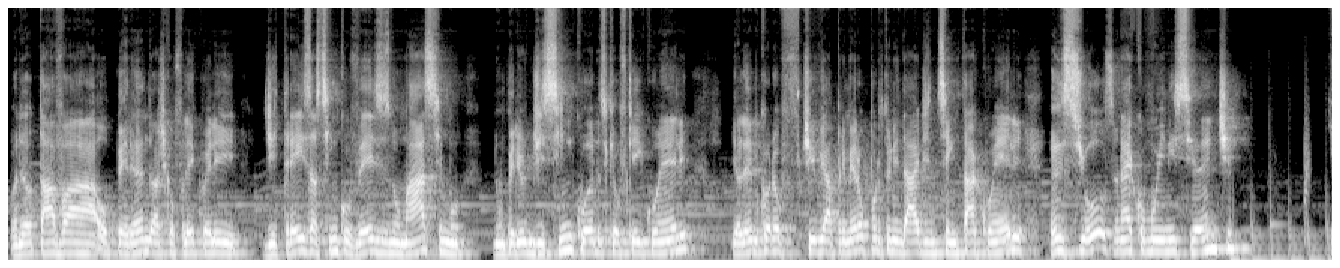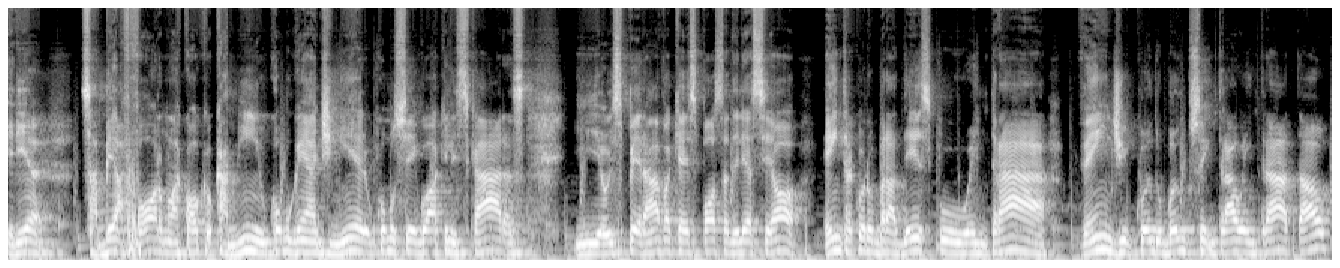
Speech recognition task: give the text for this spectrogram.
Quando eu estava operando, acho que eu falei com ele de três a cinco vezes no máximo, num período de cinco anos que eu fiquei com ele. E eu lembro quando eu tive a primeira oportunidade de sentar com ele, ansioso, né, como iniciante, queria saber a fórmula, qual que é o caminho, como ganhar dinheiro, como ser igual aqueles caras. E eu esperava que a resposta dele ia ser, ó, entra quando o Bradesco entrar, vende quando o Banco Central entrar, tal.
